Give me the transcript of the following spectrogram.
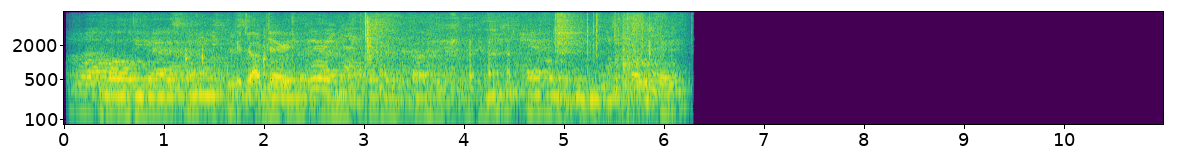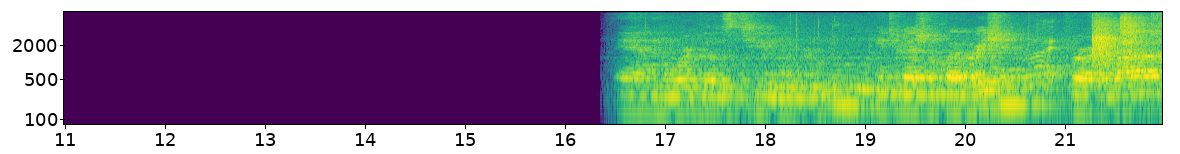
Welcome all of you guys. My name is Chris. Good job, Terry. Very nice. President of the Music Channel and the Music Hall of Fame. And the award goes to International Collaboration for La Sagrada.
